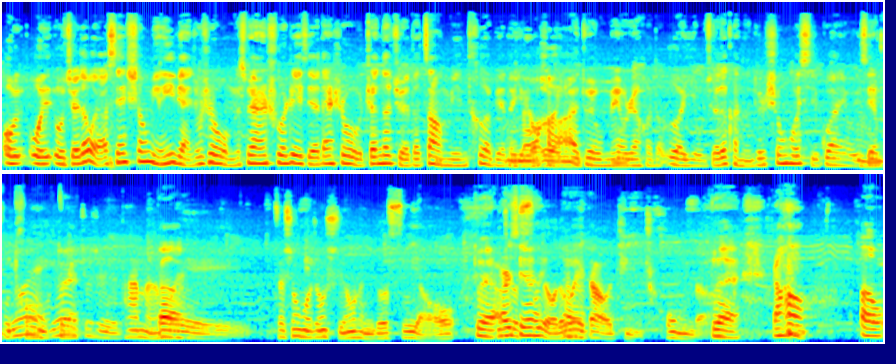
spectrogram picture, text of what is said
我我我觉得我要先声明一点，就是我们虽然说这些，但是我真的觉得藏民特别的友好，哎，对我没有任何的恶意。我觉得可能就是生活习惯有一些不同，对，就是他们会在生活中使用很多酥油，对，而且酥油的味道挺冲的，对。然后，呃，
